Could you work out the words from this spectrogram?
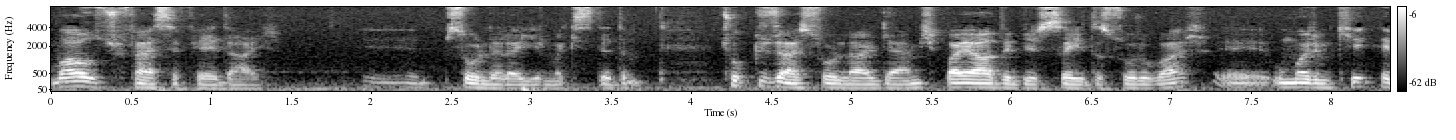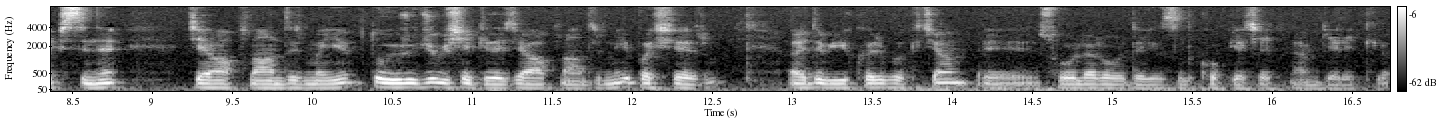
varoluşçu felsefeye dair sorulara ayırmak istedim. Çok güzel sorular gelmiş. Bayağı da bir sayıda soru var. Umarım ki hepsini cevaplandırmayı, doyurucu bir şekilde cevaplandırmayı başarırım. Arada bir yukarı bakacağım. Sorular orada yazılı kopya çekmem gerekiyor.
